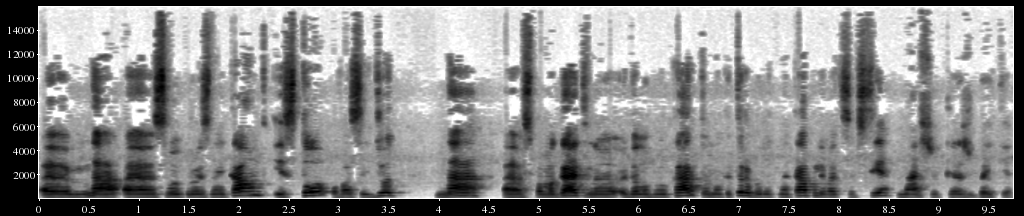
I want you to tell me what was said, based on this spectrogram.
э, на э, свой круизный аккаунт, и 100 у вас идет на вспомогательную голубую карту, на которой будут накапливаться все наши кэшбэки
